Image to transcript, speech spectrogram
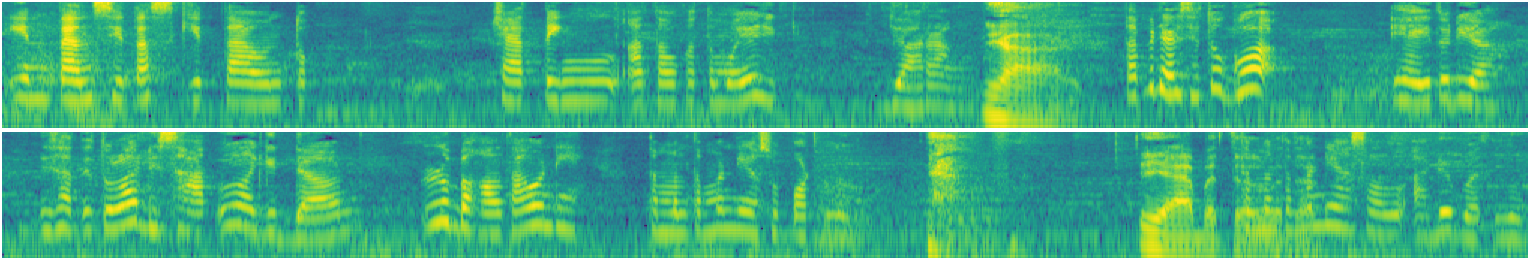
Intensitas kita untuk chatting atau ketemu aja jarang. Ya, tapi dari situ gue ya itu dia. Di saat itulah di saat lu lagi down lu bakal tahu nih teman-teman yang support lu. Iya betul teman-teman yang selalu ada buat lu.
